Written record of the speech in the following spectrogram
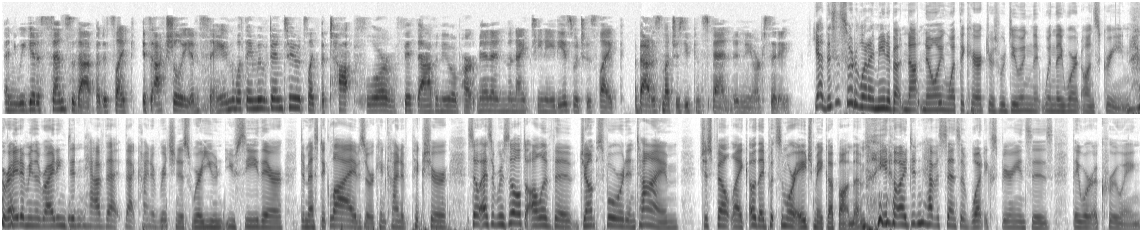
And we get a sense of that, but it's like, it's actually insane what they moved into. It's like the top floor of a Fifth Avenue apartment in the 1980s, which is like about as much as you can spend in New York City. Yeah, this is sort of what I mean about not knowing what the characters were doing that when they weren't on screen, right? I mean, the writing didn't have that that kind of richness where you you see their domestic lives or can kind of picture. So as a result, all of the jumps forward in time just felt like, oh, they put some more age makeup on them. you know, I didn't have a sense of what experiences they were accruing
